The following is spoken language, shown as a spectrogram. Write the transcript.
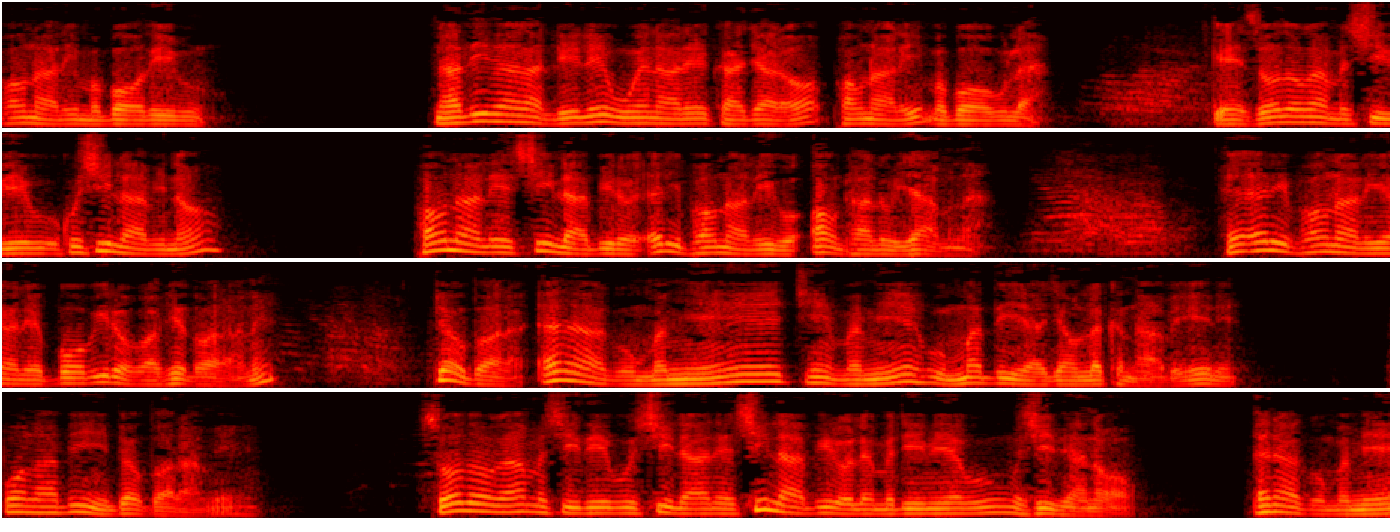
ဖောင်းနာလေးမပေါ်သေးဘူး။နာသီးဘက်ကလေလေးဝင်လာတဲ့အခါကျတော့ဖောင်းနာလေးမပေါ်ဘူးလား။ကဲစောစောကမရှိသေးဘူးအခုရှိလာပြီနော်။ဖောင်းတာလေးရှိလာပြီးတော့အဲ့ဒီဖောင်းတာလေးကိုအောင့်ထားလို့ရမလားဟဲအဲ့ဒီဖောင်းတာလေးကလည်းပေါ်ပြီးတော့ဘာဖြစ်သွားတာလဲပျောက်သွားတာအဲ့ဒါကိုမမြဲခြင်းမမြဲဟုမှတ်သိရကြောင်းလက္ခဏာပဲတဲ့ ပေါ်လာပြီးရင်ပျောက်သွားတာပဲသို့တော်ကမရှိသေးဘူးရှိလာတယ်ရှိလာပြီးတော့လည်းမတည်မြဲဘူးမရှိပြန်တော့အဲ့ဒါကိုမမြဲ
